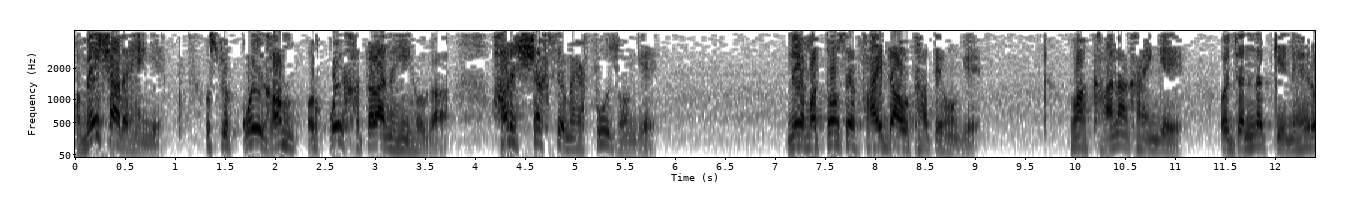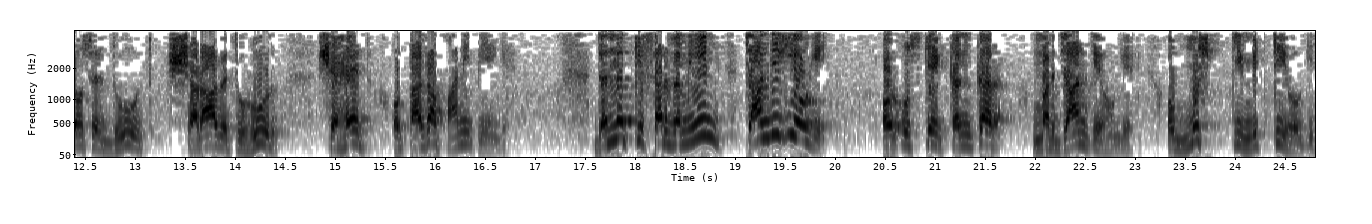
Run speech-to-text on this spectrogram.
ہمیشہ رہیں گے۔ اس میں کوئی غم اور کوئی خطرہ نہیں ہوگا۔ ہر شخص سے محفوظ ہوں گے۔ نعمتوں سے فائدہ اٹھاتے ہوں گے۔ وہاں کھانا کھائیں گے اور جنت کی نہروں سے دودھ، شراب تہور شہد اور تازہ پانی پیئیں گے۔ جنت کی سرزمین چاندی کی ہوگی اور اس کے کنکر مرجان کے ہوں گے اور مشک کی مٹی ہوگی۔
